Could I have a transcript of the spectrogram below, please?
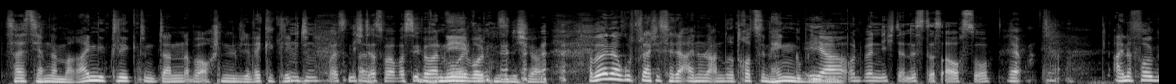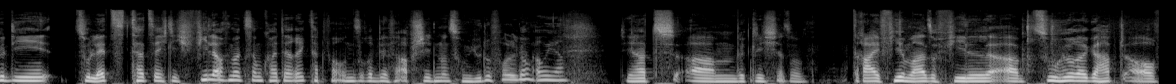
Das heißt, sie haben dann mal reingeklickt und dann aber auch schnell wieder weggeklickt. Mhm. Weiß nicht, das war, was sie hören nee, wollten. wollten sie nicht hören. Aber na gut, vielleicht ist ja der ein oder andere trotzdem hängen geblieben. Ja, und wenn nicht, dann ist das auch so. Ja. Eine Folge, die zuletzt tatsächlich viel Aufmerksamkeit erregt hat, war unsere Wir verabschieden uns vom Judo-Folge. Oh ja. Die hat ähm, wirklich, also drei, viermal so viel äh, Zuhörer gehabt auf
